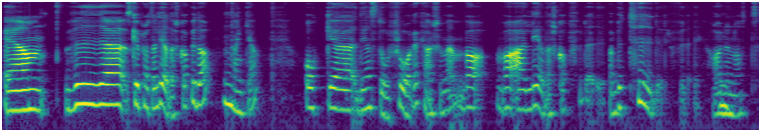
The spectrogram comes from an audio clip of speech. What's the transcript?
Ehm, vi eh, ska prata ledarskap idag, mm. tanken. Och eh, det är en stor fråga kanske, men vad, vad är ledarskap för dig? Vad betyder det för dig? Har du mm. något,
